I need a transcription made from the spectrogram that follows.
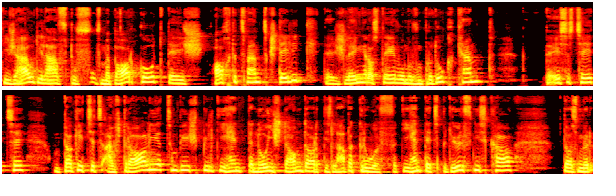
Die ist auch, die läuft auf, auf einem Barcode, der ist 28-stellig, der ist länger als der, den man auf dem Produkt kennt der SSCC. Und da gibt's jetzt Australien zum Beispiel, die haben den neuen Standard ins Leben gerufen. Die haben jetzt das Bedürfnis gehabt, dass man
